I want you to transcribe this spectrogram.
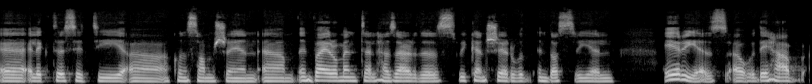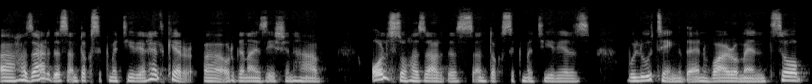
uh, electricity uh, consumption, um, environmental hazards. We can share with industrial areas. Uh, they have uh, hazardous and toxic material. Healthcare uh, organization have also hazardous and toxic materials polluting the environment. So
